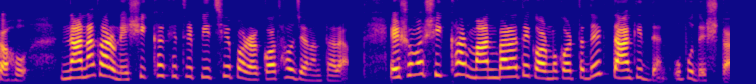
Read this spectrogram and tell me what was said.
সহ নানা কারণে শিক্ষাক্ষেত্রে পিছিয়ে পড়ার কথাও জানান তারা। এ সময় শিক্ষার মান বাড়াতে কর্মকর্তাদের তাগিদ দেন উপদেষ্টা।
